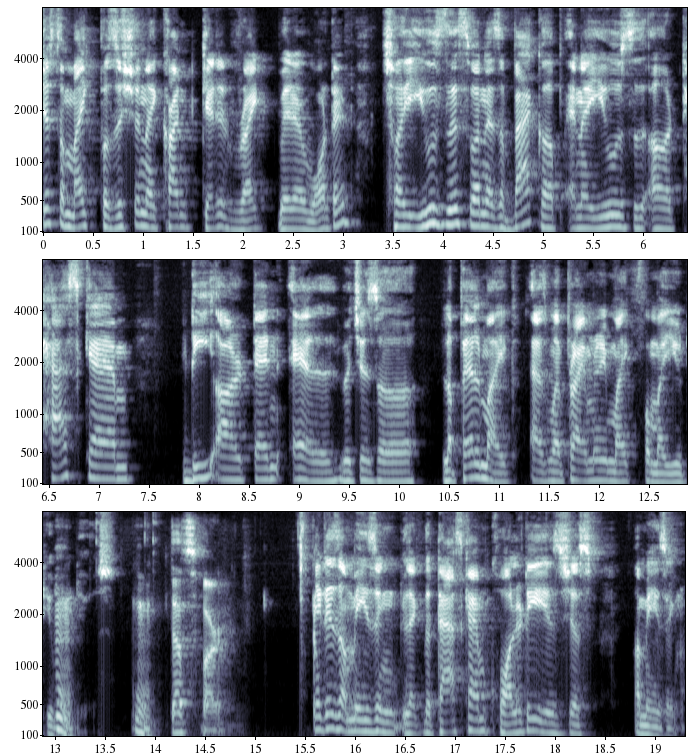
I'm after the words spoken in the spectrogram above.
just the mic position, I can't get it right where I want it. So I use this one as a backup, and I use a Tascam DR10L, which is a lapel mic, as my primary mic for my YouTube videos. Hmm, that's smart. It is amazing. Like the Tascam quality is just amazing.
